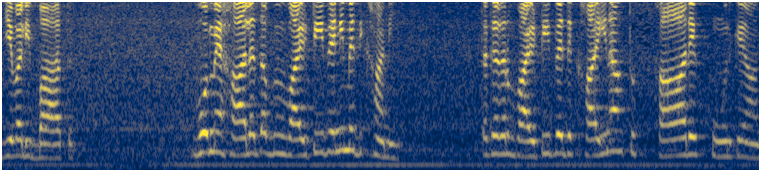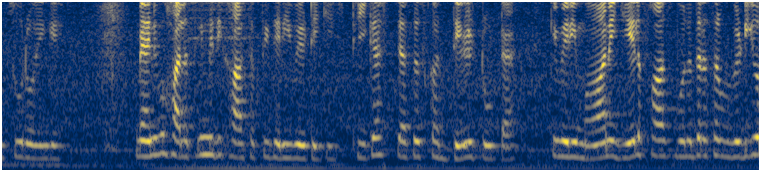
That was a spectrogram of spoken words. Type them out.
یہ والی بات۔ وہ میں حالت اب وائی ٹی پہ نہیں، میں دکھانی۔ تاکہ اگر وائی ٹی پہ دکھائی نا، تو سارے خون کے آنسو روئیں گے۔ میں نہیں وہ حالت نہیں، میں دکھا سکتی تیری بیٹی کی۔ ٹھیک ہے؟ جیسے اس کا دل ٹوٹا ہے کہ میری ماں نے یہ الفاظ بولا دراصل وہ ویڈیو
